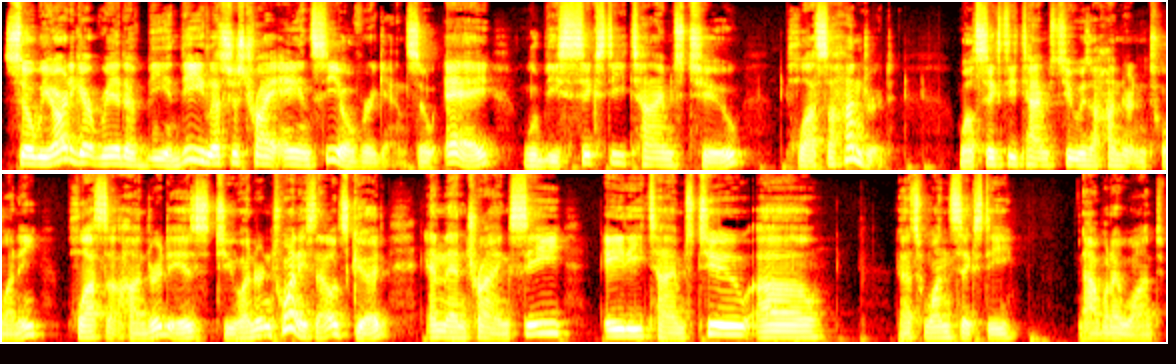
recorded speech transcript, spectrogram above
So we already got rid of B and D. Let's just try A and C over again. So A would be 60 times 2 plus 100. Well, 60 times 2 is 120, plus 100 is 220, so that looks good. And then trying C, 80 times 2, oh, that's 160. Not what I want.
